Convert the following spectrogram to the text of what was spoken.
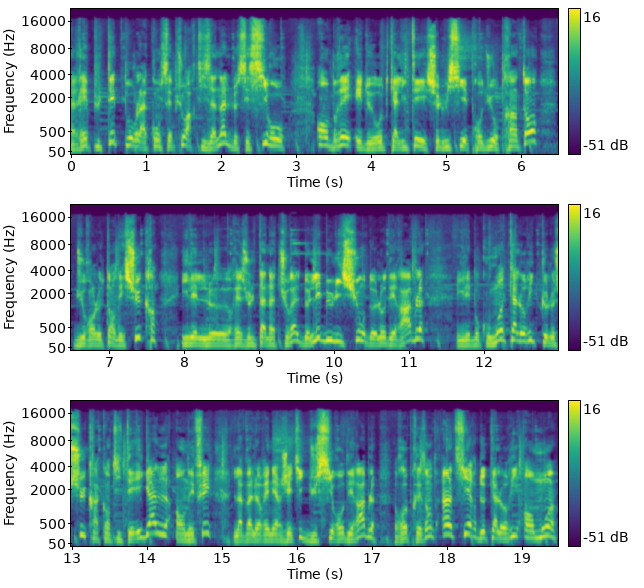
réputée pour la conception artisanale de ses sirops. Ambré est de haute qualité, celui-ci est produit au printemps, durant le temps des sucres, il est le résultat naturel de l'ébullition de l'eau d'érable. Il est beaucoup moins calorique que le sucre à quantité égale. En effet, la valeur énergétique du sirop d'érable représente un tiers de calories en moins.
